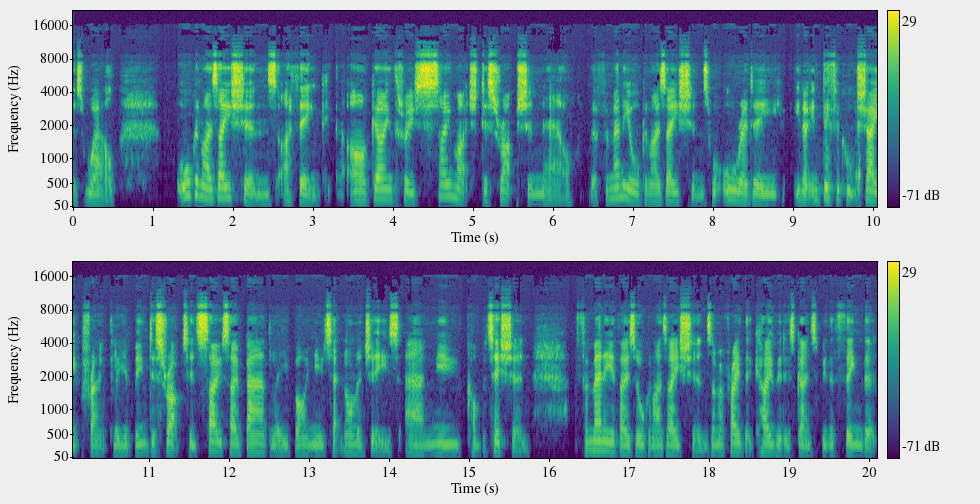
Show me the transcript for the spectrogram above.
as well organisations, I think, are going through so much disruption now that for many organisations were already, you know, in difficult shape, frankly, have been disrupted so, so badly by new technologies and new competition. For many of those organisations, I'm afraid that COVID is going to be the thing that,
